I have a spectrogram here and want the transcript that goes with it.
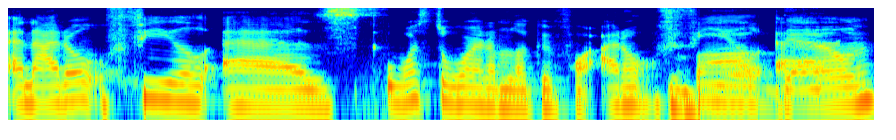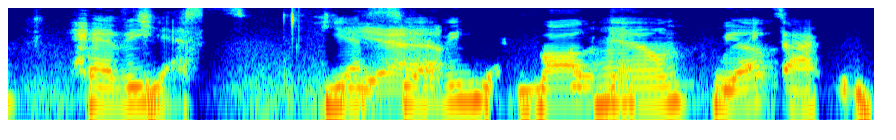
and I don't feel as what's the word I'm looking for? I don't feel Bogged down, heavy. Yes, yes, yeah. heavy, bogged mm-hmm. down. Yep, exactly.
